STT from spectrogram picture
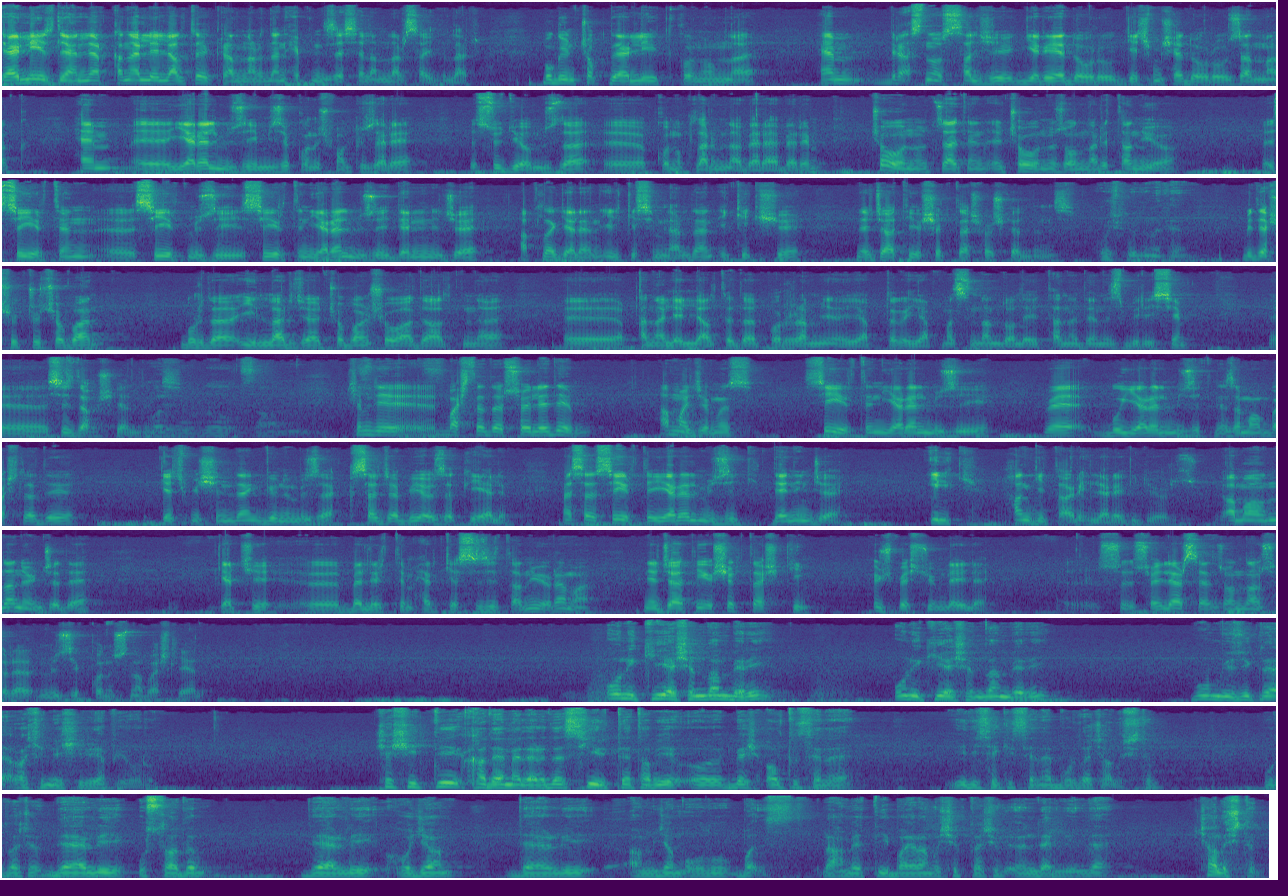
Değerli izleyenler, Kanal 56 ekranlarından hepinize selamlar, saygılar. Bugün çok değerli konuğumla hem biraz nostalji geriye doğru, geçmişe doğru uzanmak, hem e, yerel müziğimizi konuşmak üzere stüdyomuzda e, konuklarımla beraberim. Çoğunuz zaten e, çoğunuz onları tanıyor. E, Siirt'in e, Siirt müziği, Siirt'in yerel müziği denilince akla gelen ilk isimlerden iki kişi. Necati Işıktaş hoş geldiniz. Hoş buldum efendim. Bir de Şükrü Çoban burada yıllarca Çoban Show adı altında e, Kanal 56'da program yaptı, yapmasından dolayı tanıdığınız bir isim. E, siz de hoş geldiniz. Şimdi başta da söyledim. Amacımız Siirt'in yerel müziği ve bu yerel müzik ne zaman başladı? Geçmişinden günümüze kısaca bir özetleyelim. Mesela Siirt'te yerel müzik denince ilk hangi tarihlere gidiyoruz? Ama ondan önce de gerçi e, belirttim herkes sizi tanıyor ama Necati Işıktaş kim? 3-5 cümleyle e, söylerseniz ondan sonra müzik konusuna başlayalım. 12 yaşından beri 12 yaşından beri bu müzikle aşırı neşir yapıyorum. Çeşitli kademelerde Siirt'te tabii 5-6 sene 7-8 sene burada çalıştım. Burada değerli ustadım, değerli hocam, değerli amcam oğlu rahmetli Bayram Işıktaş'ın önderliğinde çalıştım.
